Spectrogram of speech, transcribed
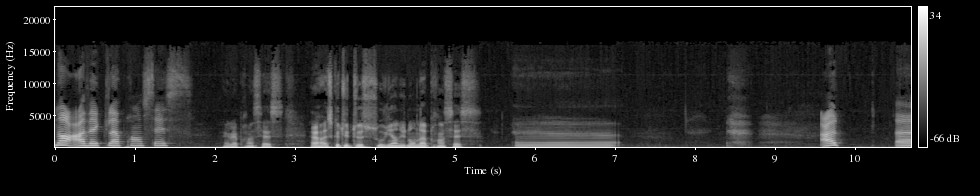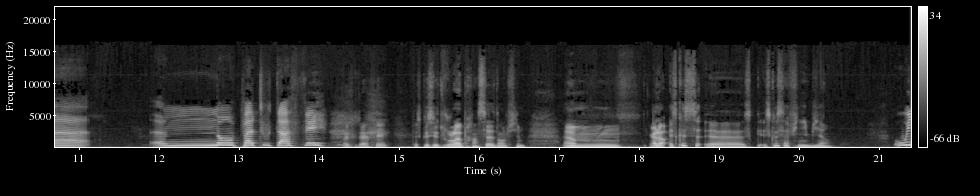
non, avec la princesse. avec la princesse. Alors, est-ce que tu te souviens du nom de la princesse? Euh... Euh, euh, non, pas tout à fait. Pas tout à fait. Parce que c'est toujours la princesse dans le film. Alors, est-ce que, ça- est-ce que ça finit bien? Oui,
